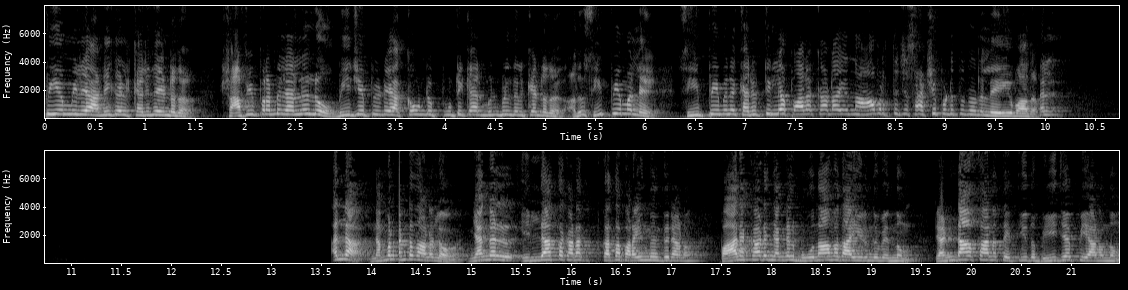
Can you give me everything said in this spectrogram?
പി എമ്മിലെ അണികൾ കരുതേണ്ടത്? ഷാഫി പറമ്പിൽ അല്ലല്ലോ ബി ജെ പിയുടെ അക്കൗണ്ട് പൂട്ടിക്കാൻ മുൻപിൽ നിൽക്കേണ്ടത്. അത് സി പി എം അല്ലേ? സി പി എമ്മിന് കരുത്തില്ല പാലക്കാട് എന്ന് ആവർത്തിച്ച് സാക്ഷ്യപ്പെടുത്തുന്നതല്ലേ ഈ വാദം? അല്ല നമ്മൾ കണ്ടതാണല്ലോ. ഞങ്ങൾ ഇല്ലാത്ത കട കഥ പറയുന്നത് എന്തിനാണ്? പാലക്കാട് ഞങ്ങൾ മൂന്നാമതായിരുന്നുവെന്നും രണ്ടാം സ്ഥാനത്ത് എത്തിയത് ബി ജെ പി ആണെന്നും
